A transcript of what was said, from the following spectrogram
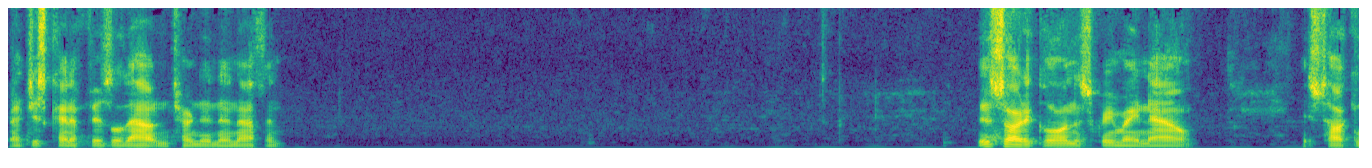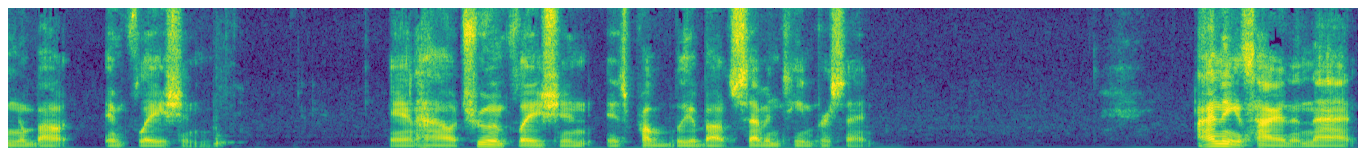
That just kind of fizzled out and turned into nothing. This article on the screen right now is talking about inflation and how true inflation is probably about 17%. I think it's higher than that,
